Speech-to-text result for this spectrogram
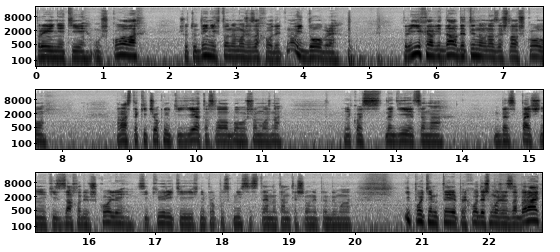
прийняті у школах, що туди ніхто не може заходити. Ну і добре. Приїхав, віддав, дитину вона зайшла в школу. Раз такі чокнуті є, то слава Богу, що можна якось надіятися на безпечні якісь заходи в школі, security, їхні пропускні системи, там те, що вони придумали. І потім ти приходиш, можеш забирати.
